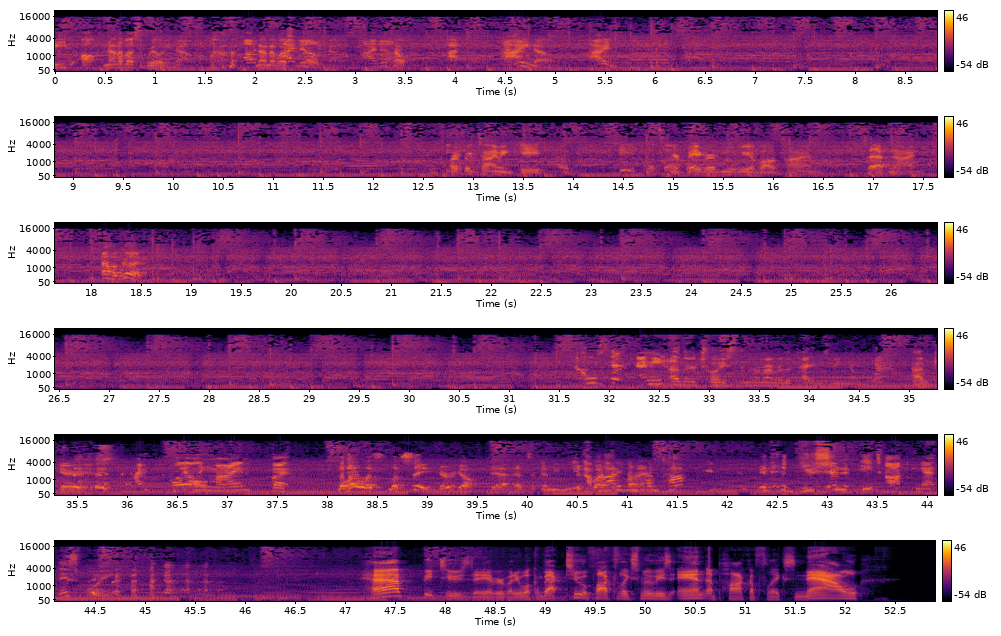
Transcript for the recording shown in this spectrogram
We all, none of us really know. Oh, none of us I know. really know. I know. No, I, I know. I. Perfect timing, Keith. Oh, Keith, what's up? Your bro? favorite movie of all time, What's F9. Oh, good. Other choice than Remember the Titans being number one? I'm curious. I'm spoiling mine, but Well, let's let's see. Here we go. Yeah, that's a good, good I'm not question, even Brian. done talking. you shouldn't be talking at this point. Happy Tuesday, everybody. Welcome back to Apocalypse Movies and Apocalypse Now,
